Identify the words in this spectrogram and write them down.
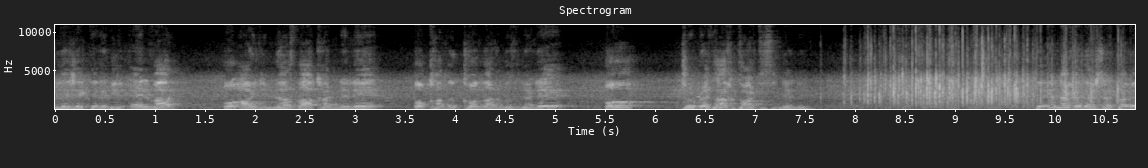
bilecekleri bir el var. O Aydın Nazlı Hakan eli, o kadın kollarımızın eli, o Cumhuriyet Halk Partisi'nin eli. Değerli arkadaşlar tabi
